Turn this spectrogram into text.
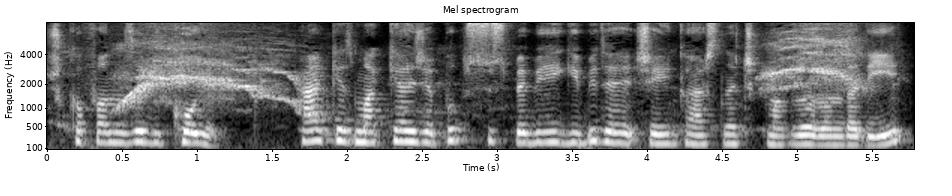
şu kafanıza bir koyun. Herkes makyaj yapıp süs bebeği gibi de şeyin karşısına çıkmak zorunda değil.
